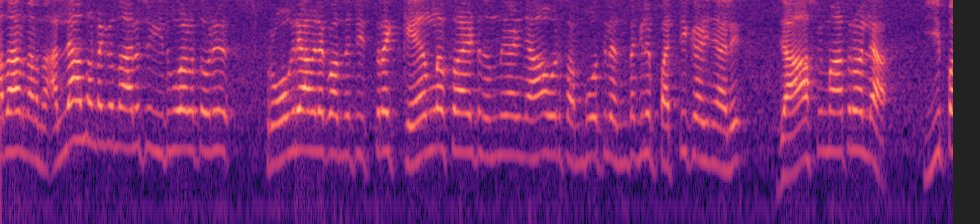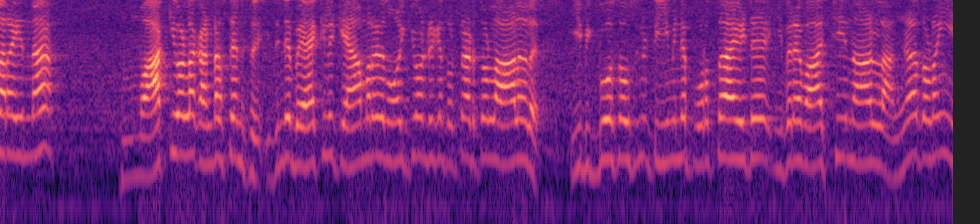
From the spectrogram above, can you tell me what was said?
അതാണ് നടന്നത്. അല്ലാന്നുണ്ടെങ്കിൽ ഒന്ന് ആലോചിച്ച് ഇതുപോലത്തെ ഒരു പ്രോഗ്രാമിലൊക്കെ വന്നിട്ട് ഇത്ര കെയർലെസ് ആയിട്ട് നിന്ന് കഴിഞ്ഞാൽ ആ ഒരു സംഭവത്തിൽ എന്തെങ്കിലും പറ്റിക്കഴിഞ്ഞാൽ ജാസ്മിൻ മാത്രമല്ല ഈ പറയുന്ന ബാക്കിയുള്ള കണ്ടസ്റ്റൻസ് ഇതിന്റെ ബാക്കിൽ ക്യാമറയിൽ നോക്കിക്കൊണ്ടിരിക്കുന്ന തൊട്ടടുത്തുള്ള ആളുകൾ ഈ ബിഗ് ബോസ് ഹൗസിന്റെ ടീമിന്റെ പുറത്തായിട്ട് ഇവരെ വാച്ച് ചെയ്യുന്ന ആളുകൾ അങ്ങനെ തുടങ്ങി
